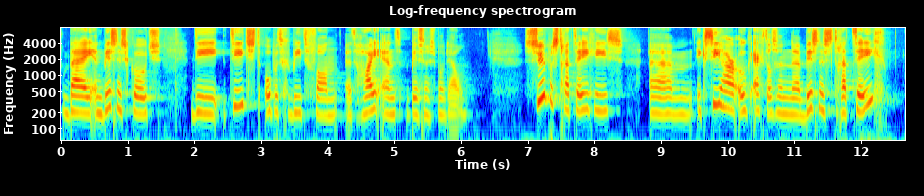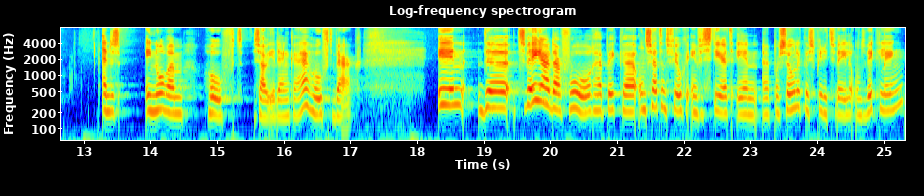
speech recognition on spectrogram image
bij een business coach die teacht op het gebied van het high-end business model. Super strategisch. Um, ik zie haar ook echt als een uh, business strateeg. En dus enorm hoofd, zou je denken, hè? hoofdwerk. In de twee jaar daarvoor heb ik uh, ontzettend veel geïnvesteerd in uh, persoonlijke spirituele ontwikkeling.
